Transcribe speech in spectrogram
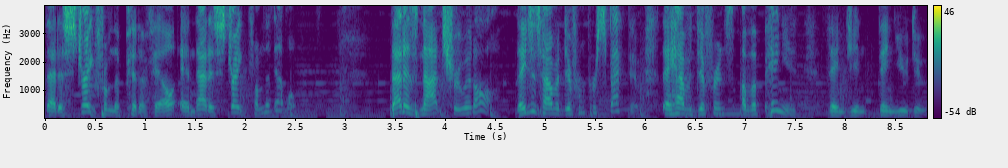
That is straight from the pit of hell, and that is straight from the devil. That is not true at all. They just have a different perspective. They have a difference of opinion than you, than you do.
